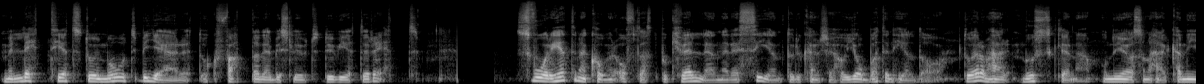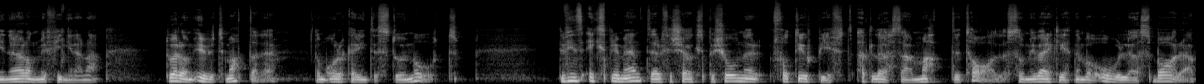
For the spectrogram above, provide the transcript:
med lätthet stå emot begäret och fatta det beslut du vet är rätt. Svårigheterna kommer oftast på kvällen när det är sent och du kanske har jobbat en hel dag. Då är de här musklerna, och du gör sådana här kaninöron med fingrarna, då är de utmattade. De orkar inte stå emot. Det finns experiment där försökspersoner fått i uppgift att lösa mattetal som i verkligheten var olösbara.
